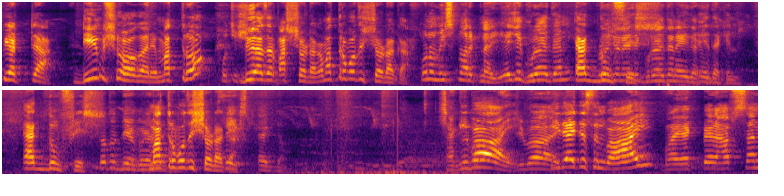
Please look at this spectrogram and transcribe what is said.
পেয়ারটা ডিম সহকারে মাত্র 2500 দুই হাজার পাঁচশো টাকা মাত্র পঁচিশশো টাকা। কোনো মিসমার্ক নাই। এই যে ঘুরাই দেন একদম ঘুরাই দেন এই দেখেন। একদম ফ্রেশ মাত্র পঁচিশশো টাকা। একদম। শাকিল ভাই কি যাইতেছেন ভাই? ভাই এক পেয়ার আফসান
